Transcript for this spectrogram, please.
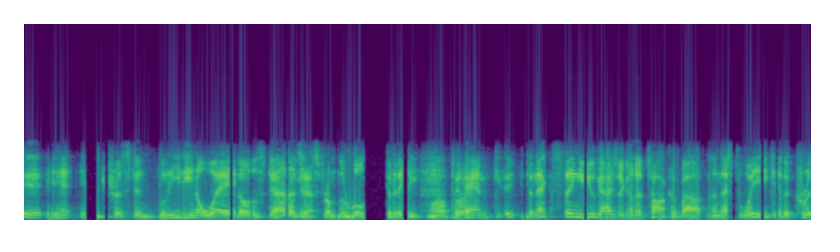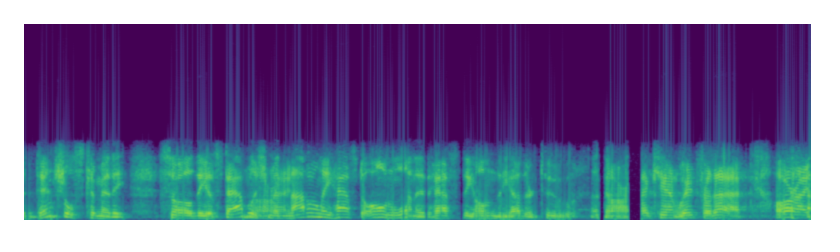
interest in bleeding away those delegates from the Rules Committee. Well and the next thing you guys are going to talk about in the next week is the Credentials Committee. So the establishment right. not only has to own one, it has to own the other two. All right. I can't wait for that. All right.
